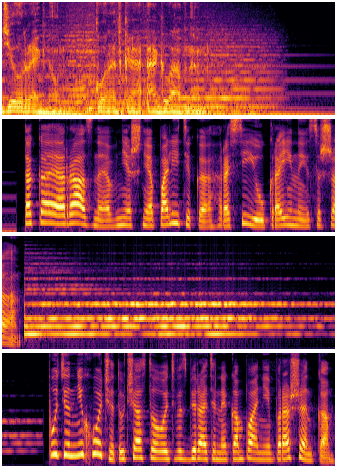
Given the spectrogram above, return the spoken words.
Радио Регнум. Коротко о главном. Такая разная внешняя политика России, Украины и США. Путин не хочет участвовать в избирательной кампании Порошенко.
